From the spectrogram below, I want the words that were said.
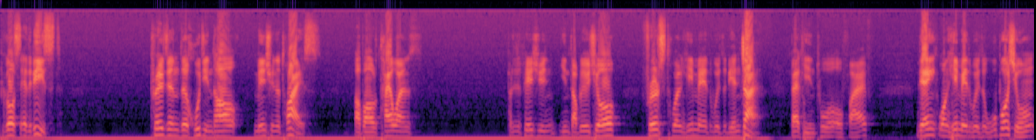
because at least President Hu Jintao mentioned twice about Taiwan's participation in WHO. First, when he met with Lian Zhan back in 2005. Then, when he met with Wu Boxiong,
